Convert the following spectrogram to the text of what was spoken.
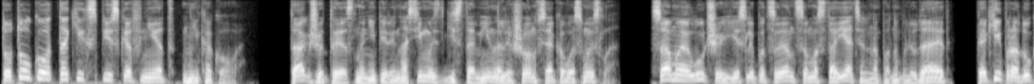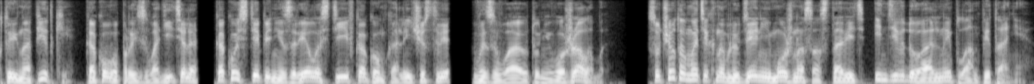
то толку от таких списков нет никакого. Также тест на непереносимость гистамина лишен всякого смысла. Самое лучшее, если пациент самостоятельно понаблюдает, какие продукты и напитки, какого производителя, какой степени зрелости и в каком количестве вызывают у него жалобы. С учетом этих наблюдений можно составить индивидуальный план питания.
